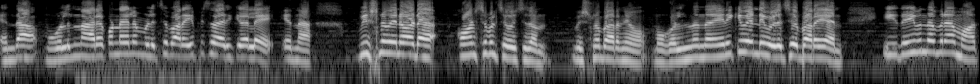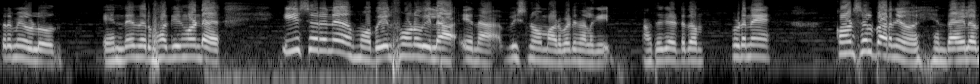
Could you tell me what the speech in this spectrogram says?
എന്താ മുകളിൽ നിന്ന് ആരെ കൊണ്ടായാലും വിളിച്ച് പറയിപ്പിച്ചതായിരിക്കും അല്ലേ? എന്ന് വിഷ്ണുവിനോട് കോൺസ്റ്റബിൾ ചോദിച്ചതും വിഷ്ണു പറഞ്ഞു മുകളിൽ നിന്ന് എനിക്ക് വേണ്ടി വിളിച്ച് പറയാൻ ഈ ദൈവം തമ്പുരാൻ മാത്രമേ ഉള്ളൂ. എന്റെ നിർഭാഗ്യം കൊണ്ട് ഈശ്വരന് മൊബൈൽ ഫോണും ഇല്ല എന്ന് വിഷ്ണു മറുപടി നൽകി. അത് കേട്ടതും ഉടനെ കോൺസ്റ്റബിൾ പറഞ്ഞു എന്തായാലും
